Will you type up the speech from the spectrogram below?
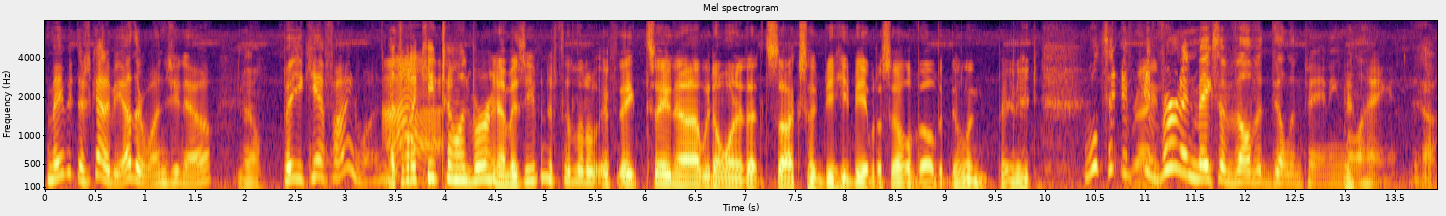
maybe there's got to be other ones, you know, No. but you can't find one. That's what I keep ah. telling Vernon. Is even if the little if they say no, we don't want it, that sucks. He'd be he'd be able to sell a Velvet Dylan painting. We'll ta- if, Right. if Vernon makes a Velvet Dylan painting, we'll hang it. Yeah.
